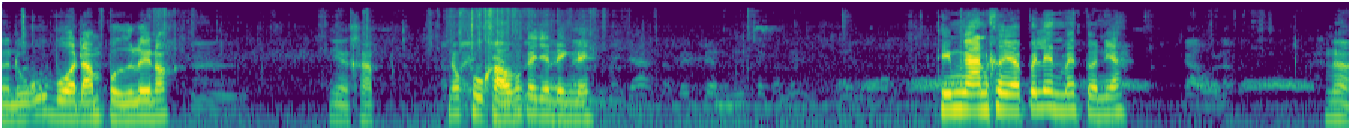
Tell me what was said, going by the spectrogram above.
อดูบัวดำปือเลยเนาะอ่าเนี่ยครับ นกภูเขามันก็จะเด้งเลยไม่ยากเอาไปเปลี่ยนมือแต่ก็เล่นเล่นทีมงานเคยเอาไปเล่นไหมตัวเนี้ยเก่าแล้วน่ะ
